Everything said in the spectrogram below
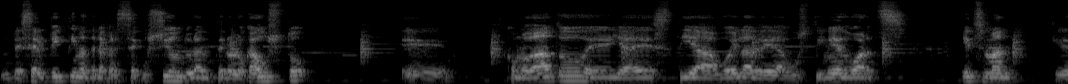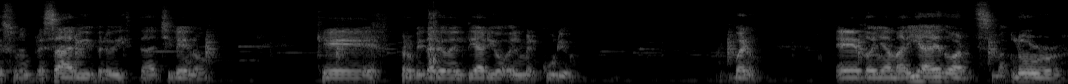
de ser víctimas de la persecución durante el holocausto. Eh, como dato, ella es tía abuela de Agustín Edwards Itzman, que es un empresario y periodista chileno, que es propietario del diario El Mercurio. Bueno, eh, doña María Edwards McClure,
